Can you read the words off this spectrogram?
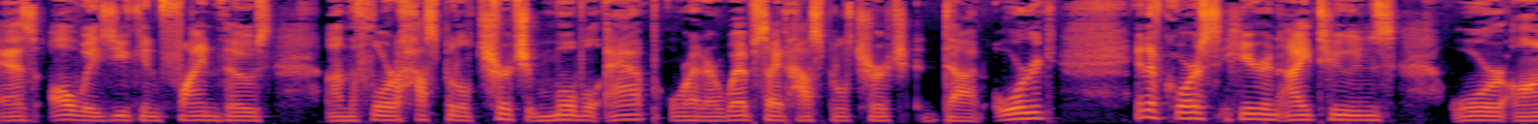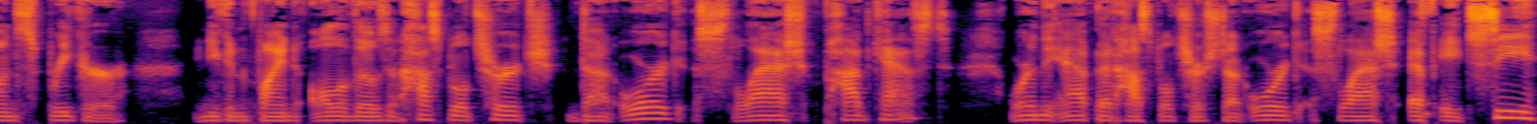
as always, you can find those on the Florida Hospital Church mobile app or at our website, hospitalchurch.org. And of course, here in iTunes or on Spreaker. And you can find all of those at hospitalchurch.org slash podcast or in the app at hospitalchurch.org slash FHCAPP.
